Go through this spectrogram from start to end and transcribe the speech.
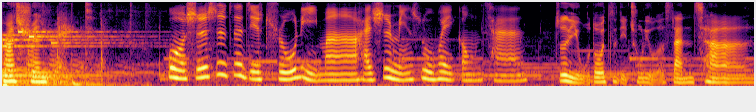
？Question eight，伙食是自己处理吗？还是民宿会供餐？这里我都会自己处理我的三餐。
